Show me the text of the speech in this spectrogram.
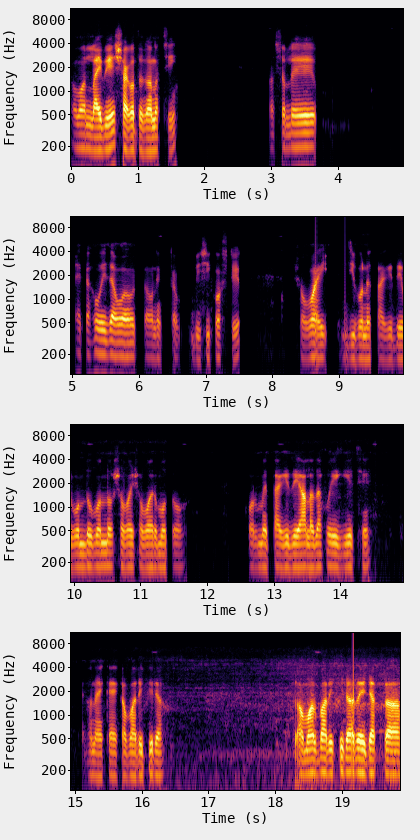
আমার লাইভে স্বাগত জানাচ্ছি। আসলে একা হয়ে যাওয়াটা অনেকটা বেশি কষ্টের। সবাই জীবনের তাগিদে বন্ধু-বান্ধব সবাই সবার মতো কর্মের তাগিদে আলাদা হয়ে গিয়েছে। এখন একা, একা বাড়ি ফেরা। তো আমার বাড়ি ফেরার এই যাত্রা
